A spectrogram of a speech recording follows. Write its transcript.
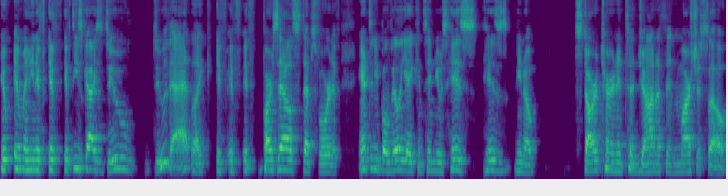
it, I mean, if, if if these guys do do that, like if if if Barzal steps forward, if Anthony Beauvillier continues his his you know star turn into Jonathan Marchessault,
